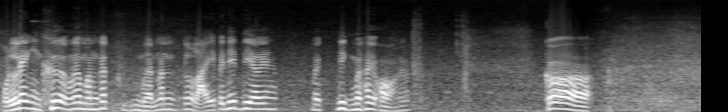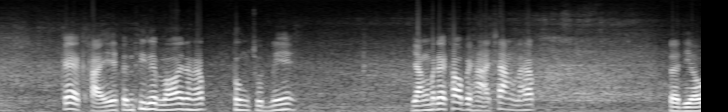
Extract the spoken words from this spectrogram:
ผมเร่งเครื่องแล้วมันก็เหมือนมันไหลไปนิดเดียวครับไม่วิ่งไม่ค่อยออกนะครับ ก็แก้ไขเป็นที่เรียบร้อยนะครับ ตรงจุดนี้ ยังไม่ได้เข้าไปหาช่างนะครับ แต่เดี๋ยว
